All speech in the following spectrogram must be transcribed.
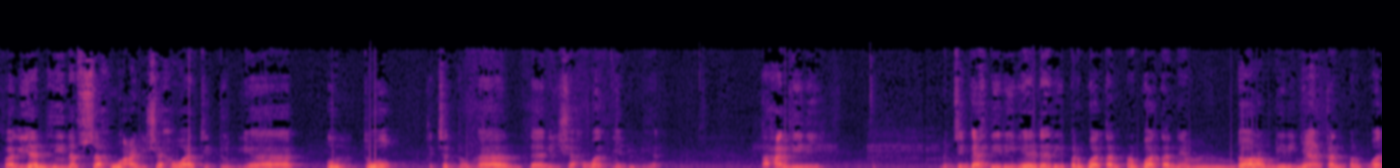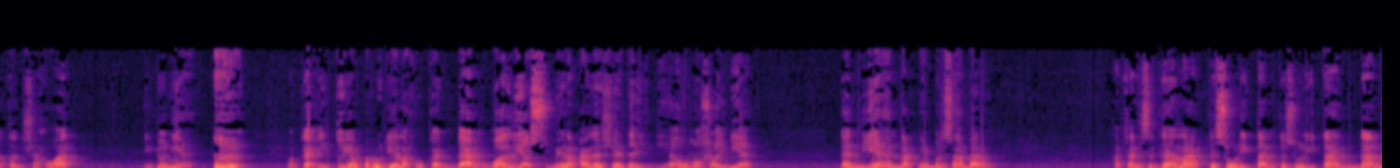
falyanhi nafsahu an syahwati dunia untuk kecenderungan dari syahwatnya dunia. Tahan diri, mencegah dirinya dari perbuatan-perbuatan yang mendorong dirinya akan perbuatan syahwat di dunia. Maka itu yang perlu dia lakukan dan wal yasbir ala syadaidiha wa masaibiha. Dan dia hendaknya bersabar akan segala kesulitan-kesulitan dan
